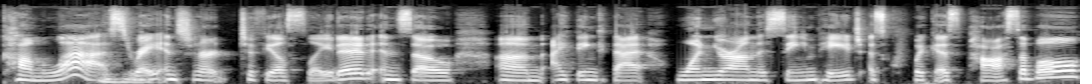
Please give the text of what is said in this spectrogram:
come last, Mhm. right? And start to feel slated. And so um, I think that when you're on the same page as quick as possible,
